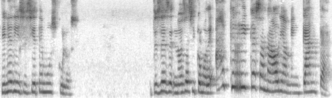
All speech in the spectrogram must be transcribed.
tiene 17 músculos. Entonces, no es así como de, ay, qué rica zanahoria, me encanta.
